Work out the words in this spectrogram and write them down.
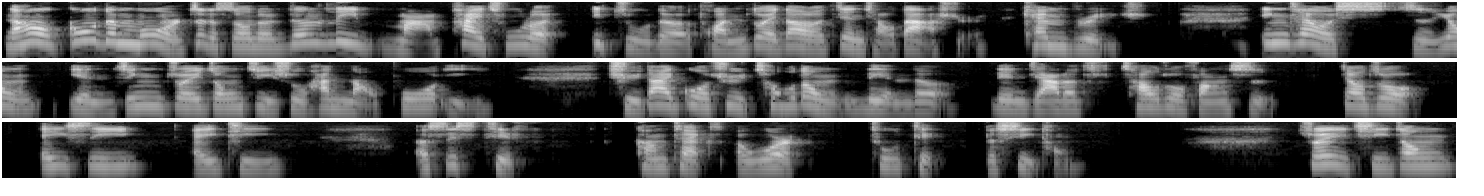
然后 Golden Moore 这个时候呢，就立马派出了一组的团队到了剑桥大学 Cambridge。Intel 使用眼睛追踪技术和脑波仪，取代过去抽动脸的脸颊的操作方式，叫做 ACAT Assistive Context Aware Toolkit 的系统。所以其中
